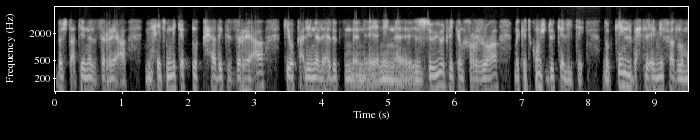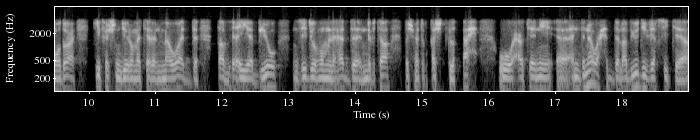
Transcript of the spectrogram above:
باش تعطينا الزريعة. من حيث ملي كتلقح هذيك الزريعة كيوقع لنا هذوك يعني الزيوت اللي كنخرجوها ما كتكونش de qualité donc كاين البحث العلمي في هذا الموضوع كيفاش نديروا مثلا مواد طبيعية bio نزيدوهم لهاد النبتة باش ما تبقاش تلقح. وعاوتاني آه، عندنا واحد la biodiversité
